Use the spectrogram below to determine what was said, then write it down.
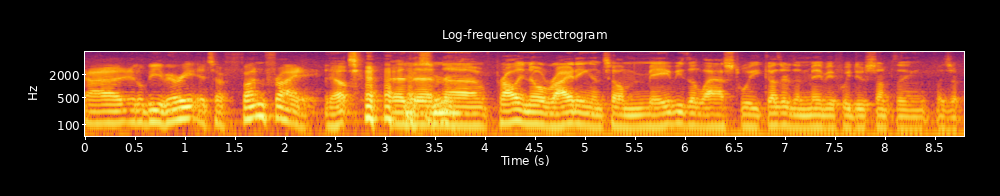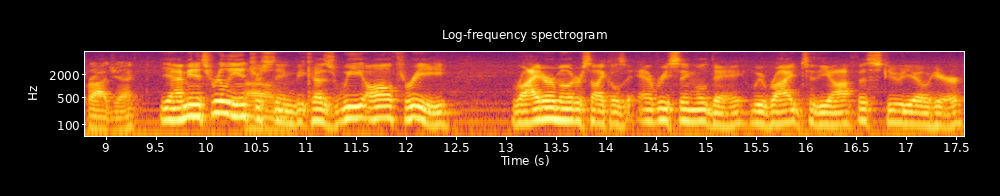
Uh, it'll be very it's a fun Friday. Yep. And then uh, probably no riding until maybe the last week, other than maybe if we do something as a project. Yeah, I mean it's really interesting Um, because we all three ride our motorcycles every single day. We ride to the office studio here.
